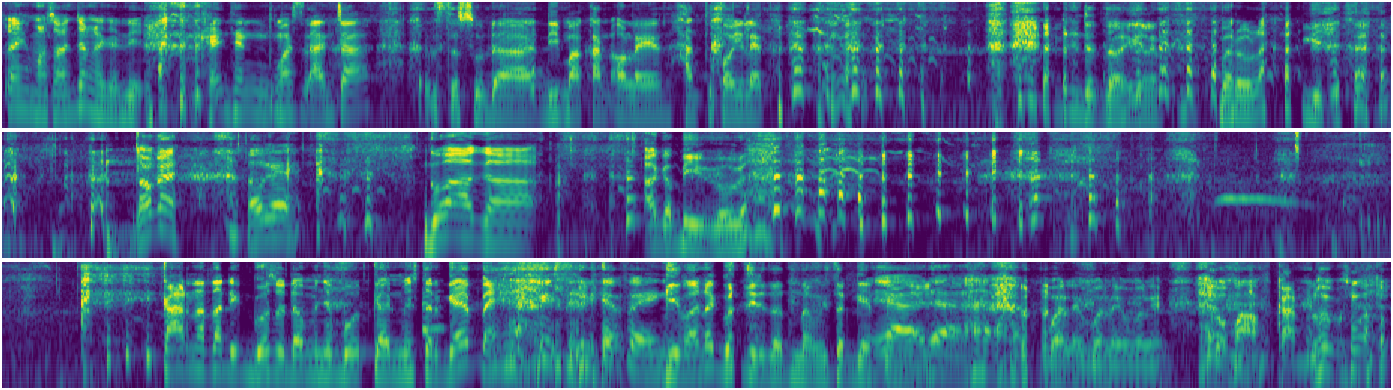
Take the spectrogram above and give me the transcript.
Eh, Mas Anca nggak jadi. Kayaknya Mas Anca sudah dimakan oleh hantu toilet. Di toilet. Barulah gitu. Oke, oke. gua agak agak bingung. Karena tadi gue sudah menyebutkan Mr. Gepeng. Mr. Gepeng. Gimana gue cerita tentang Mr. Gepeng? Ya ya? udah. boleh, boleh, boleh. Gue maafkan lo, gue maaf.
